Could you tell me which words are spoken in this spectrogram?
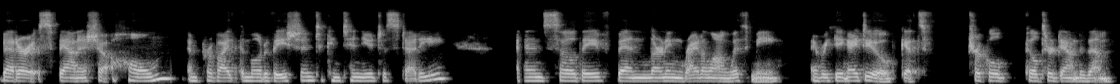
better at Spanish at home and provide the motivation to continue to study. And so they've been learning right along with me. Everything I do gets trickled, filtered down to them.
